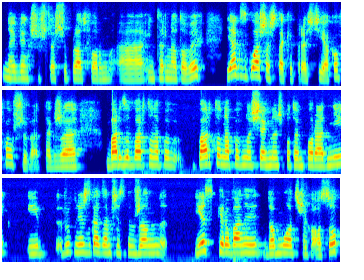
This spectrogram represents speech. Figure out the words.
największych sześciu platform e, internetowych, jak zgłaszać takie treści jako fałszywe. Także bardzo warto na, warto na pewno sięgnąć po ten poradnik i również zgadzam się z tym, że on jest skierowany do młodszych osób,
